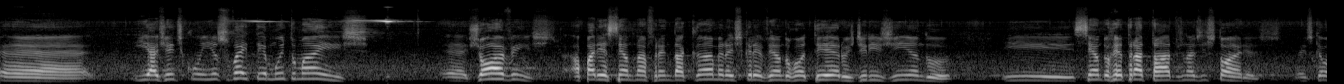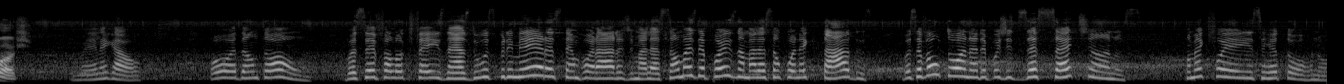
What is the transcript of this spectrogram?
é, e a gente com isso vai ter muito mais é, jovens aparecendo na frente da câmera, escrevendo roteiros, dirigindo e sendo retratados nas histórias. É isso que eu acho. Bem legal. Ô, Danton, você falou que fez né, as duas primeiras temporadas de Malhação, mas depois na Malhação Conectados, você voltou, né? Depois de 17 anos. Como é que foi esse retorno?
